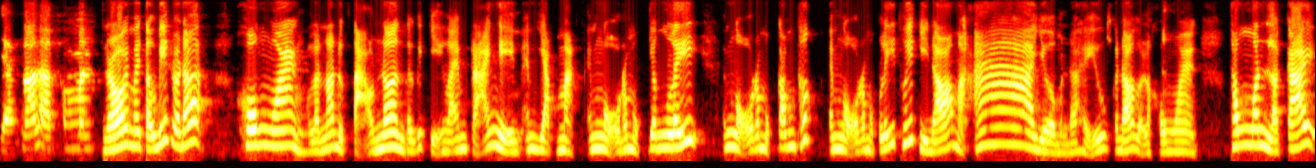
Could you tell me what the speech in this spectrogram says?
dạ. Đó là thông minh. Rồi mày tự biết rồi đó. Khôn ngoan là nó được tạo nên từ cái chuyện là em trải nghiệm em dập mặt em ngộ ra một chân lý em ngộ ra một công thức em ngộ ra một lý thuyết gì đó mà à giờ mình đã hiểu cái đó gọi là khôn ngoan. Thông minh là cái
